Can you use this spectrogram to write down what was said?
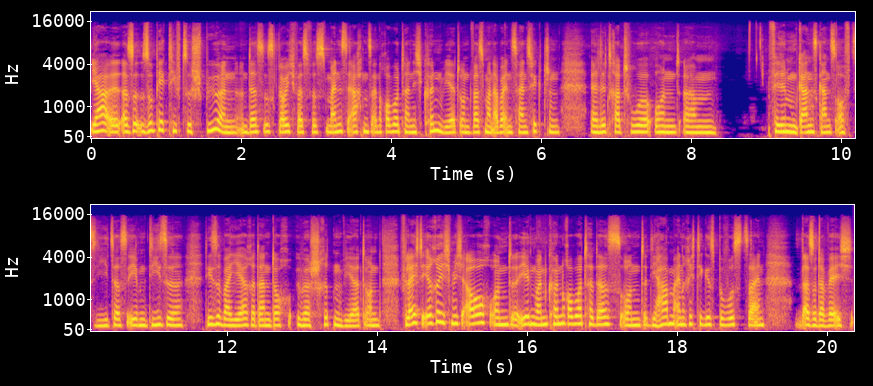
ja, also subjektiv zu spüren. Und das ist, glaube ich, was, was meines Erachtens ein Roboter nicht können wird und was man aber in Science-Fiction-Literatur und ähm, Film ganz, ganz oft sieht, dass eben diese, diese Barriere dann doch überschritten wird. Und vielleicht irre ich mich auch und irgendwann können Roboter das und die haben ein richtiges Bewusstsein. Also da wäre ich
